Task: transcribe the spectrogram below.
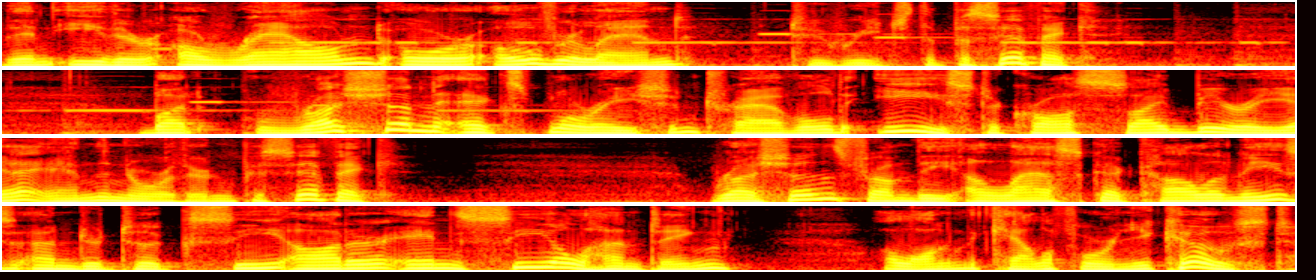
then either around or overland to reach the Pacific. But Russian exploration traveled east across Siberia and the northern Pacific. Russians from the Alaska colonies undertook sea otter and seal hunting along the California coast.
